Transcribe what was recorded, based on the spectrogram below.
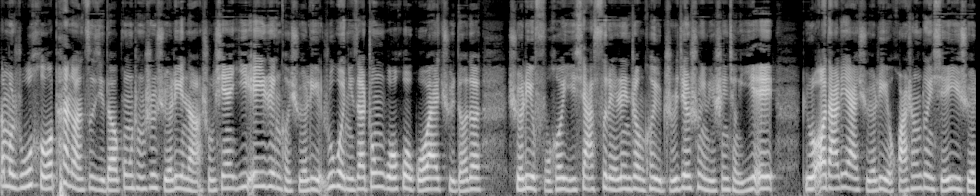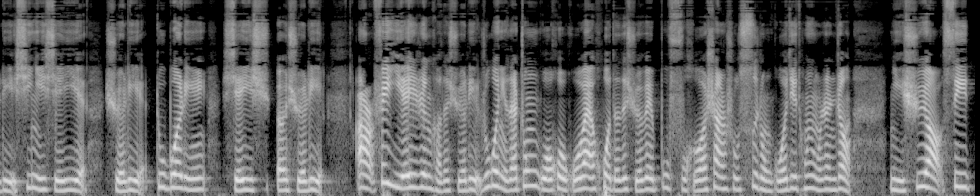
那么，如何判断自己的工程师学历呢？首先，E A 认可学历，如果你在中国或国外取得的学历符合以下四类认证，可以直接顺利申请 E A。比如澳大利亚学历、华盛顿协议学历、悉尼协议学历、都柏林协议学呃学历。二、非 EA 认可的学历，如果你在中国或国外获得的学位不符合上述四种国际通用认证，你需要 C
